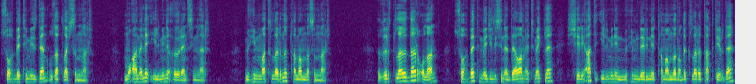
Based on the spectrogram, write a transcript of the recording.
sohbetimizden uzaklaşsınlar. Muamele ilmini öğrensinler. Mühimmatlarını tamamlasınlar. Gırtlağı dar olan, sohbet meclisine devam etmekle şeriat ilminin mühimlerini tamamlamadıkları takdirde,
